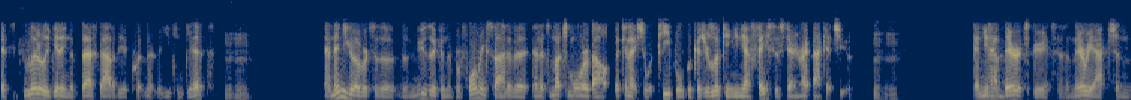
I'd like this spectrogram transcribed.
it's literally getting the best out of the equipment that you can get. hmm And then you go over to the the music and the performing side of it, and it's much more about the connection with people because you're looking and you have faces staring right back at you, hmm and you have their experiences and their reactions,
